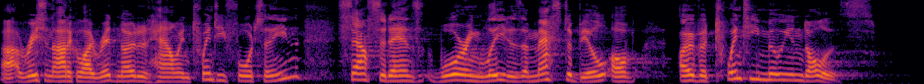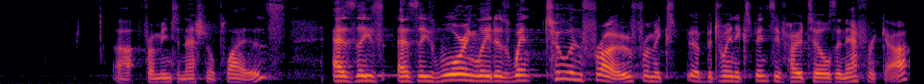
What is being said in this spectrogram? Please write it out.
Uh, a recent article I read noted how in 2014, South Sudan's warring leaders amassed a bill of over $20 million uh, from international players as these, as these warring leaders went to and fro from ex, uh, between expensive hotels in Africa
